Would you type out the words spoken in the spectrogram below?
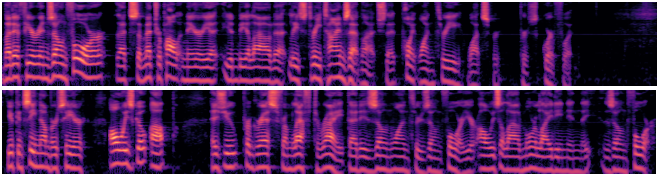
but if you're in zone 4, that's a metropolitan area, you'd be allowed at least three times that much, that 0.13 watts per, per square foot. You can see numbers here always go up as you progress from left to right, that is zone 1 through zone 4. You're always allowed more lighting in the, zone 4.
